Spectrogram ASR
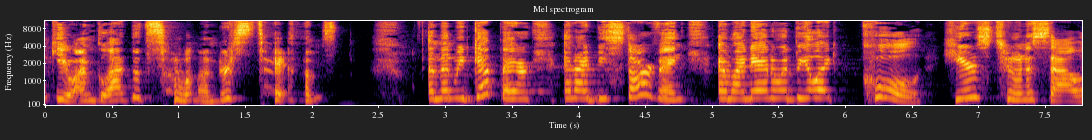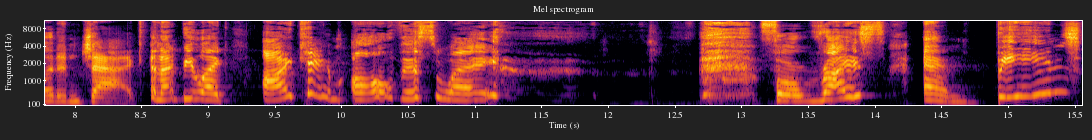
Thank you. I'm glad that someone understands. And then we'd get there and I'd be starving, and my nana would be like, Cool, here's tuna salad and jag. And I'd be like, I came all this way for rice and beans.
